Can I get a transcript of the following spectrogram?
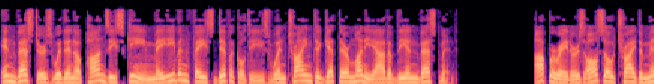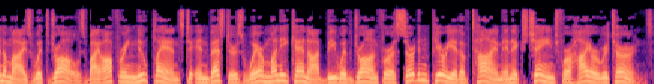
Investors within a Ponzi scheme may even face difficulties when trying to get their money out of the investment. Operators also try to minimize withdrawals by offering new plans to investors where money cannot be withdrawn for a certain period of time in exchange for higher returns.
